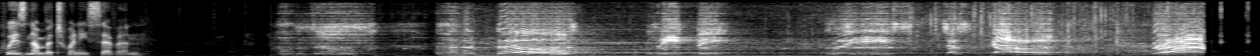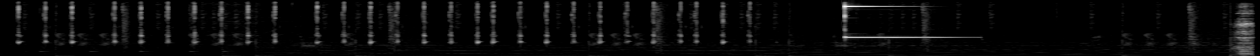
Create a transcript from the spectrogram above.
Quiz number 27. No! Leave me! Please! Just go! Oh,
